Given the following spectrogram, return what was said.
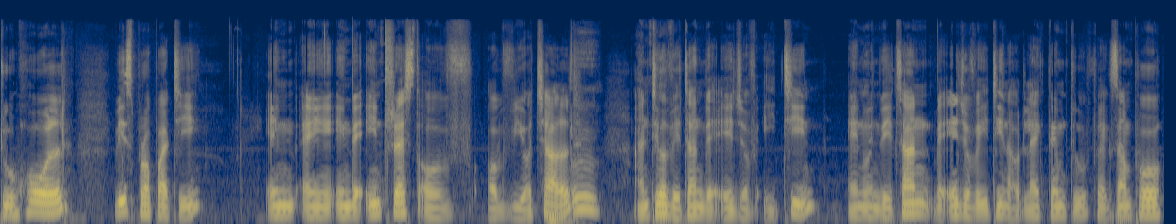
to hold this property in a, in the interest of of your child mm. until they turn the age of 18 and when they turn the age of 18 I would like them to for example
